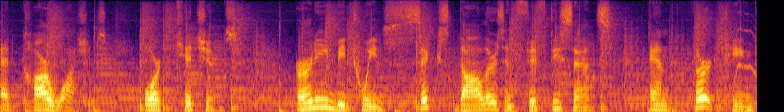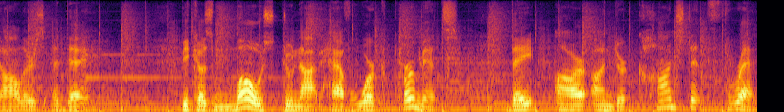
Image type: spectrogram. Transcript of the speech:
at car washes or kitchens, earning between $6.50 and $13 a day. Because most do not have work permits, they are under constant threat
